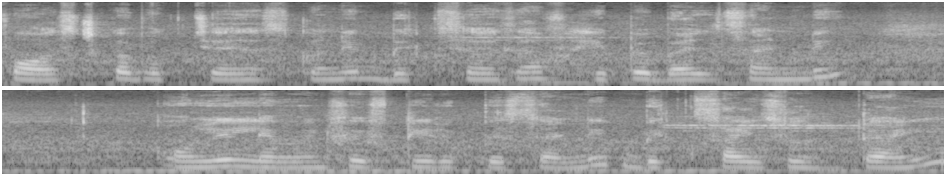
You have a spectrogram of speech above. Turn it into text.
ఫాస్ట్గా బుక్ చేసుకొని big size of hip belts అండి. ఓన్లీ లెవెన్ ఫిఫ్టీ రూపీస్ అండి. బిగ్ సైజ్ ఉంటాయి.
